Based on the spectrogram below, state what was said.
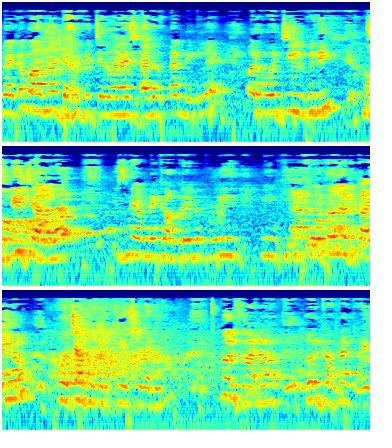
मैं कहा बाद में डर पिक्चर वाला शाहरुख खान निकले और वो चुलबुली जी चाला इसने अपने कमरे में पूरी पिंकी की फ़ोटो लटकाई हो। पोचा पकड़ के इस वाली। और गाना और गाना गाए।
